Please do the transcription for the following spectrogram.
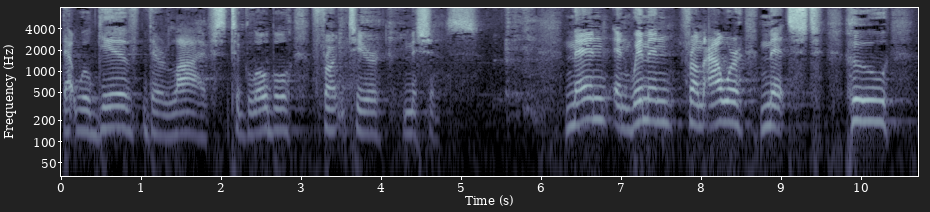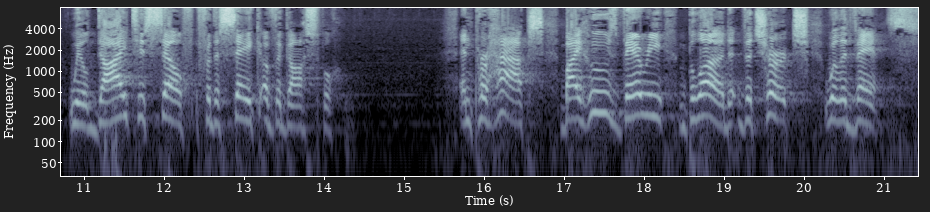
that will give their lives to global frontier missions. Men and women from our midst who will die to self for the sake of the gospel. And perhaps by whose very blood the church will advance.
